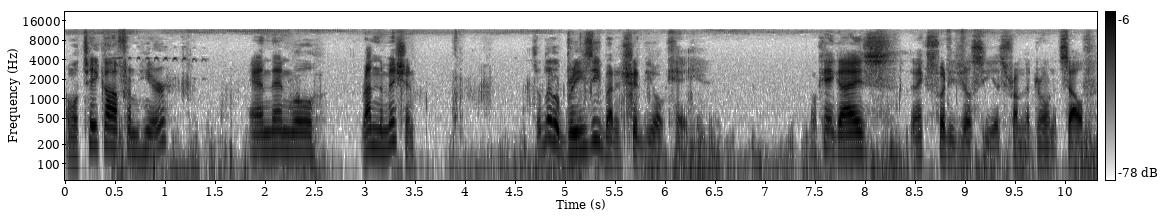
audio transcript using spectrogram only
And we'll take off from here and then we'll run the mission. It's a little breezy, but it should be okay. Okay, guys, the next footage you'll see is from the drone itself.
